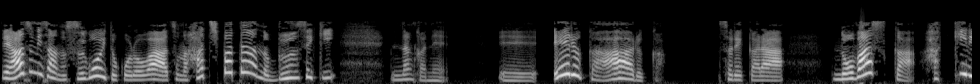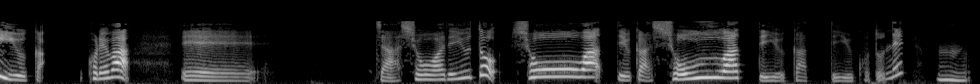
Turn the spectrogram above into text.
で、安住さんのすごいところは、その8パターンの分析。なんかね、えー、L か R か。それから、伸ばすか、はっきり言うか。これは、えー、じゃあ昭和で言うと、昭和っていうか、昭和っていうかっていうことね。うん。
